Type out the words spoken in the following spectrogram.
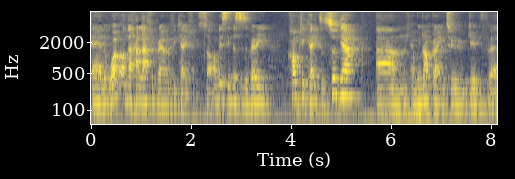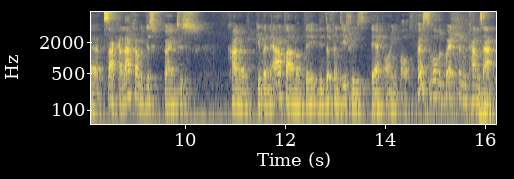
and what are the halachic ramifications. So obviously this is a very complicated sugya, um, and we're not going to give uh, psak halacha, we're just going to kind of give an outline of the, the different issues that are involved. First of all, the question comes up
